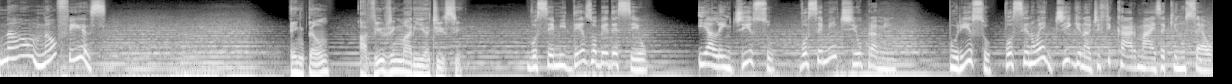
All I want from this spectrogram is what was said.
Não, não fiz. Então, a Virgem Maria disse: Você me desobedeceu e, além disso, você mentiu para mim. Por isso, você não é digna de ficar mais aqui no céu.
